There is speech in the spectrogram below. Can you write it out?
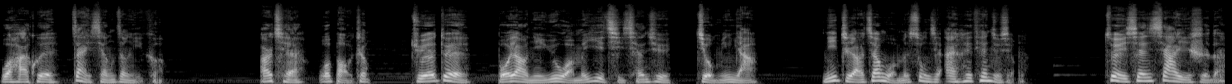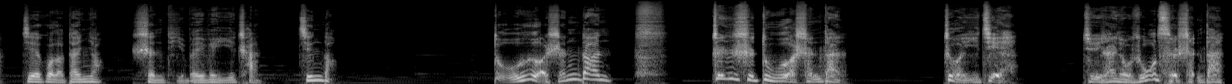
我还会再相赠一颗。而且我保证，绝对不要你与我们一起前去九明崖，你只要将我们送进暗黑天就行了。醉仙下意识的接过了丹药，身体微微一颤。惊道：“渡厄神丹，真是渡厄神丹！这一届居然有如此神丹，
